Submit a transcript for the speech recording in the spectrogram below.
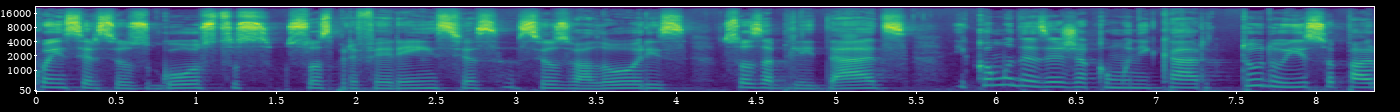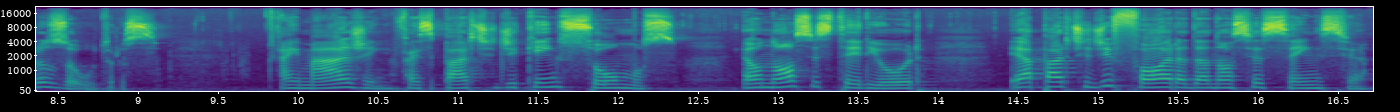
conhecer seus gostos, suas preferências, seus valores, suas habilidades e como deseja comunicar tudo isso para os outros. A imagem faz parte de quem somos, é o nosso exterior, é a parte de fora da nossa essência.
